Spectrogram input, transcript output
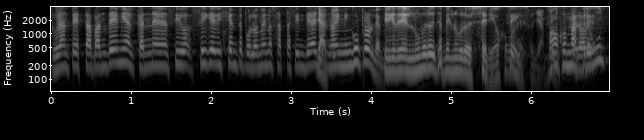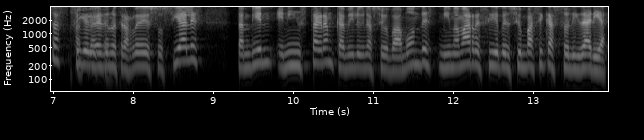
durante esta pandemia. El carnet vencido sigue vigente por lo menos hasta fin de año. Ya, no hay ningún problema. Tiene que tener el número y también el número de serie, ojo Sí, con eso. Ya. sí, Vamos con más preguntas a través de nuestras redes sociales. También en Instagram, Camilo Ignacio Bamondes. Mi mamá recibe pensión básica solidaria.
